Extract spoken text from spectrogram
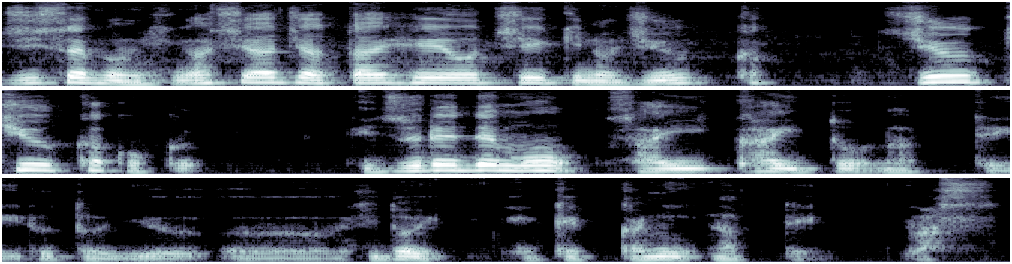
G7 東アジア太平洋地域の19カ国、いずれでも最下位となっているというひどい結果になっています。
